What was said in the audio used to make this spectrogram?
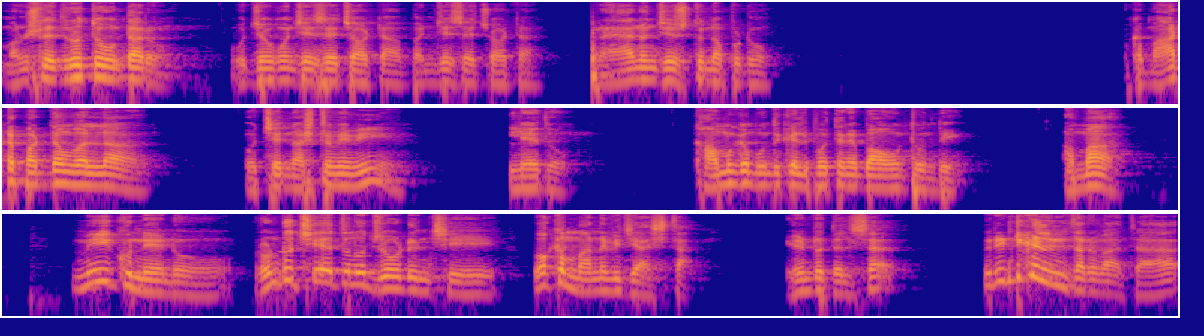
మనుషులు ఎదురుతూ ఉంటారు. ఉద్యోగం చేసే చోట పనిచేసే చోట ప్రయాణం చేస్తున్నప్పుడు ఒక మాట పడడం వల్ల వచ్చే నష్టమేమీ లేదు. కాముగా ముందుకెళ్ళిపోతేనే బాగుంటుంది. అమ్మా మీకు నేను రెండు చేతులు జోడించి ఒక మనవి చేస్తా. ఏంటో తెలుసా? మీరు ఇంటికి వెళ్ళిన తర్వాత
